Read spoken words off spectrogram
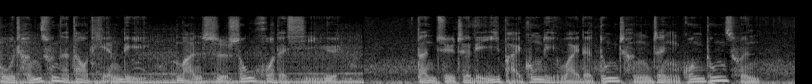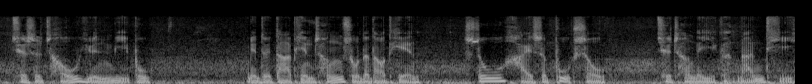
古城村的稻田里满是收获的喜悦，但距这里一百公里外的东城镇光东村，却是愁云密布。面对大片成熟的稻田收还是不收却成了一个难题。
